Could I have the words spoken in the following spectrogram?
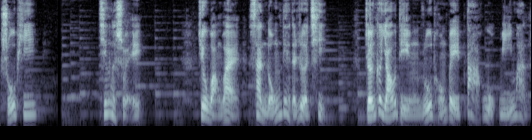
熟坯经了水，就往外散浓烈的热气，整个窑顶如同被大雾弥漫了。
